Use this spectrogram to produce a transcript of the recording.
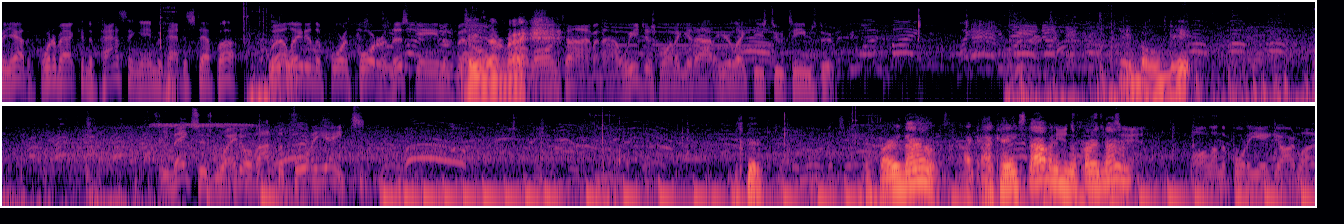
So yeah, the quarterback and the passing game have had to step up. Well, late in the fourth quarter, this game has been Tell you over for a long time, and now we just want to get out of here like these two teams do. They both big. Makes his way to about the 48. The first down. I, I can't stop him it's the first down. Ball on the 48-yard line.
